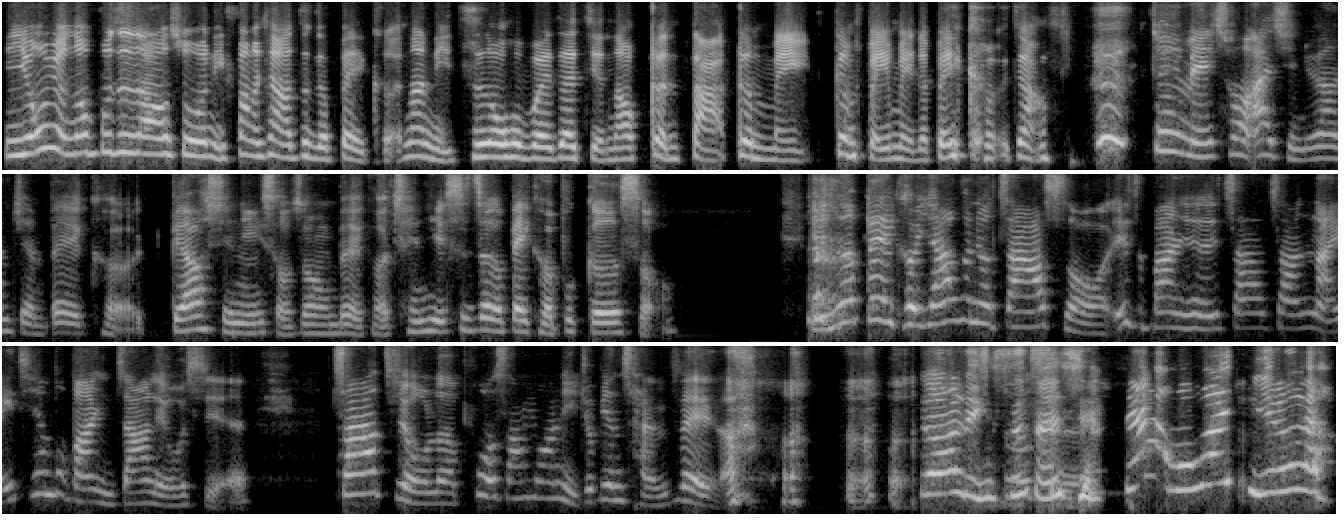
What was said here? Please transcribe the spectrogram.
你永远都不知道说你放下这个贝壳，那你之后会不会再捡到更大、更美、更肥美的贝壳？这样子。对，没错，爱情就像捡贝壳，不要嫌你手中的贝壳，前提是这个贝壳不割手。你那贝壳压根就扎手，一直把你扎扎，哪一天不把你扎流血？扎久了破伤风，你就变残废了。对啊，临死难险。等 下我们歪题了啦。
